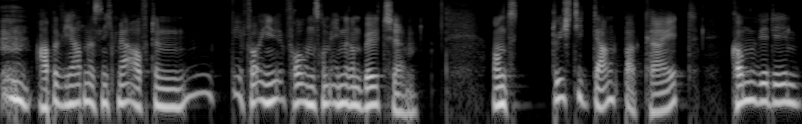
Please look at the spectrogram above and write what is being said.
aber wir haben es nicht mehr auf den, vor, vor unserem inneren Bildschirm. Und durch die Dankbarkeit kommen wir dem,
